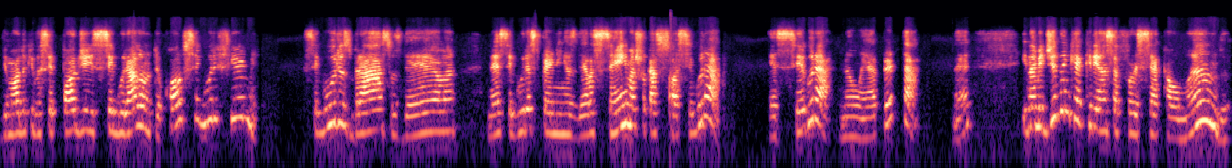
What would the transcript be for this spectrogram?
de modo que você pode segurá-la no teu colo, segure firme. Segure os braços dela, né? Segure as perninhas dela sem machucar, só segurar é segurar, não é apertar, né? E na medida em que a criança for se acalmando,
